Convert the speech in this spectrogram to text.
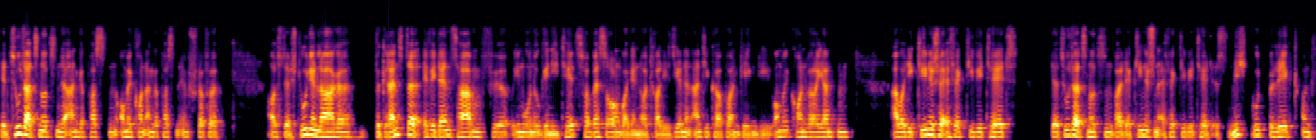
den Zusatznutzen der angepassten, Omikron angepassten Impfstoffe aus der Studienlage begrenzte Evidenz haben für Immunogenitätsverbesserung bei den neutralisierenden Antikörpern gegen die Omikron-Varianten. Aber die klinische Effektivität, der Zusatznutzen bei der klinischen Effektivität ist nicht gut belegt und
